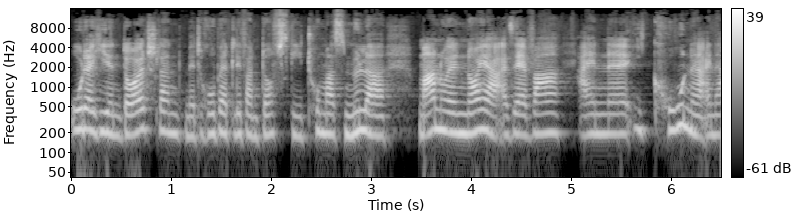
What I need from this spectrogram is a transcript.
oder hier in Deutschland mit Robert Lewandowski, Thomas Müller, Manuel Neuer. Also er war eine Ikone, eine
